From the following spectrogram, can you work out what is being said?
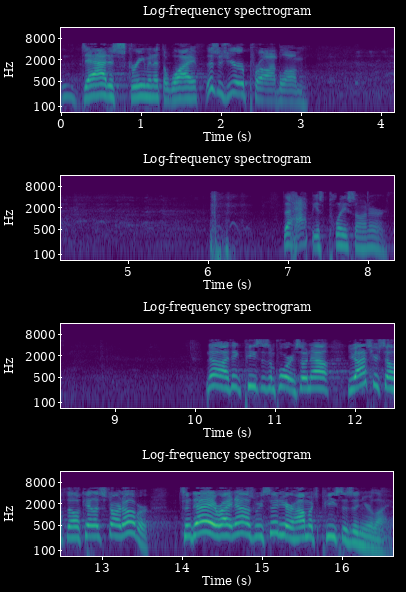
And dad is screaming at the wife, This is your problem. the happiest place on earth. No, I think peace is important. So now you ask yourself, though, okay, let's start over. Today, right now, as we sit here, how much peace is in your life?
